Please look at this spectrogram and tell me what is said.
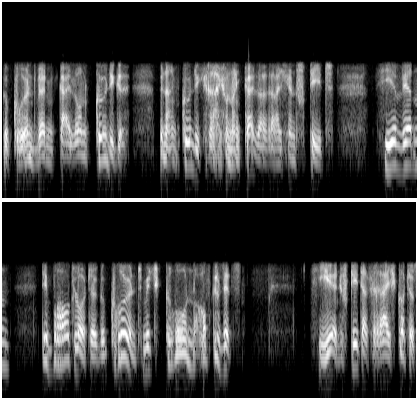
Gekrönt werden Kaiser und Könige, wenn ein Königreich und ein Kaiserreich entsteht. Hier werden die Brautleute gekrönt, mit Kronen aufgesetzt. Hier entsteht das Reich Gottes.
